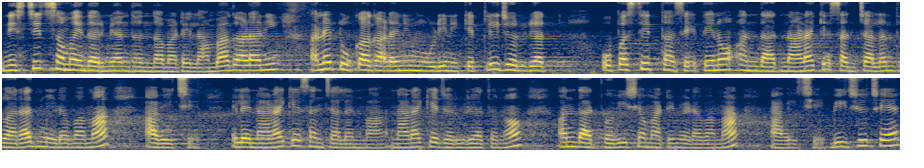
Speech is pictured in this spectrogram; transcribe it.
નિશ્ચિત સમય દરમિયાન ધંધા માટે લાંબા ગાળાની અને ટૂંકા ગાળાની મૂડીની કેટલી જરૂરિયાત ઉપસ્થિત થશે તેનો અંદાજ નાણાકીય સંચાલન દ્વારા જ મેળવવામાં આવે છે. એટલે નાણાકીય સંચાલનમાં નાણાકીય જરૂરિયાતોનો અંદાજ ભવિષ્ય માટે મેળવવામાં આવે છે. બીજું છે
